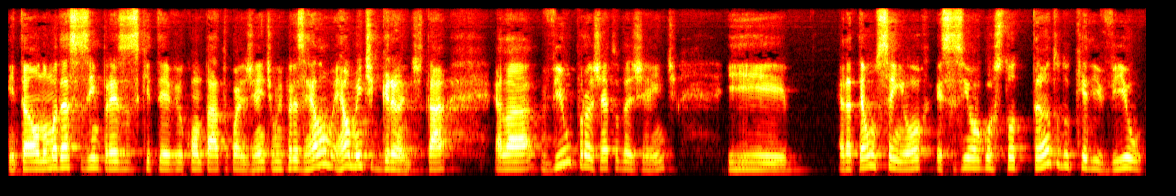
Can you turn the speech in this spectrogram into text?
Então, numa dessas empresas que teve o contato com a gente, uma empresa real, realmente grande, tá? Ela viu o projeto da gente e era até um senhor. Esse senhor gostou tanto do que ele viu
